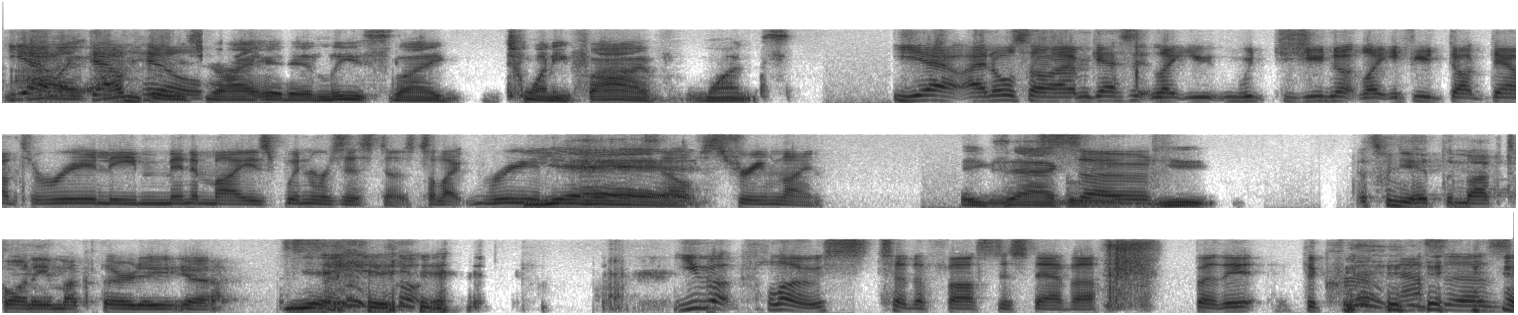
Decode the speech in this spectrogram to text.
Yeah, I, like I'm downhill. pretty sure I hit at least like 25 once. Yeah, and also I'm guessing like you would- did you not like if you duck down to really minimize wind resistance to like really Yeah. yourself streamline. Exactly. So- you, That's when you hit the Mach 20, Mach 30. Yeah. yeah. you got- You got close to the fastest ever, but the the crew of NASA's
